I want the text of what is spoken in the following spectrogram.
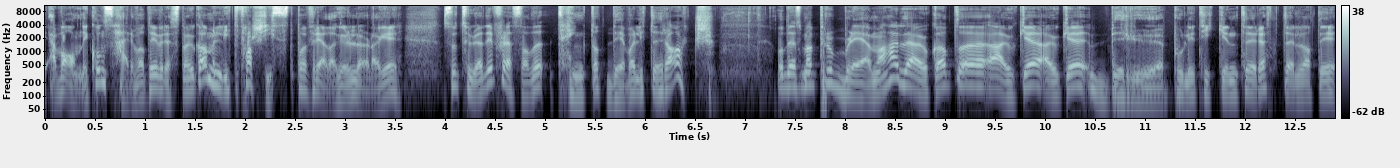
jeg er vanlig konservativ resten av uka, men litt fascist på fredager og lørdager, så tror jeg de fleste hadde tenkt at det var litt rart. Og det som er problemet her, det er jo ikke, at, eh, er jo ikke, er jo ikke brødpolitikken til Rødt, eller at de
